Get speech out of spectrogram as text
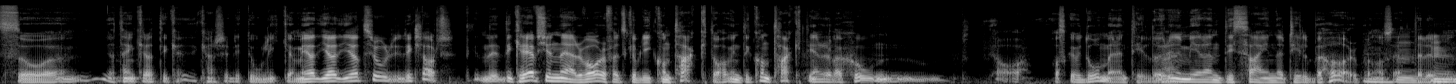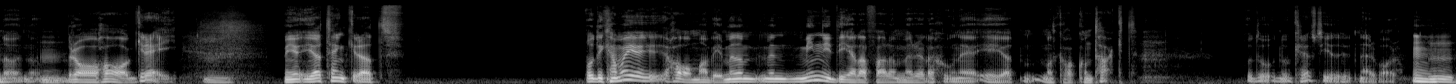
Så jag tänker att det ka- kanske är lite olika. Men jag, jag, jag tror, det är klart, det, det krävs ju närvaro för att det ska bli kontakt. Och har vi inte kontakt i en relation, ja, vad ska vi då med den till? Då är det Nej. ju mer en designertillbehör på något Mm. sätt. Eller Mm. någon, någon Mm. bra ha-grej. Mm. Men jag, jag tänker att och det kan man ju ha om man vill, men, men min idé i alla fall med relationer är, är ju att man ska ha kontakt. Och då, då krävs det ju närvaro. Mm.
